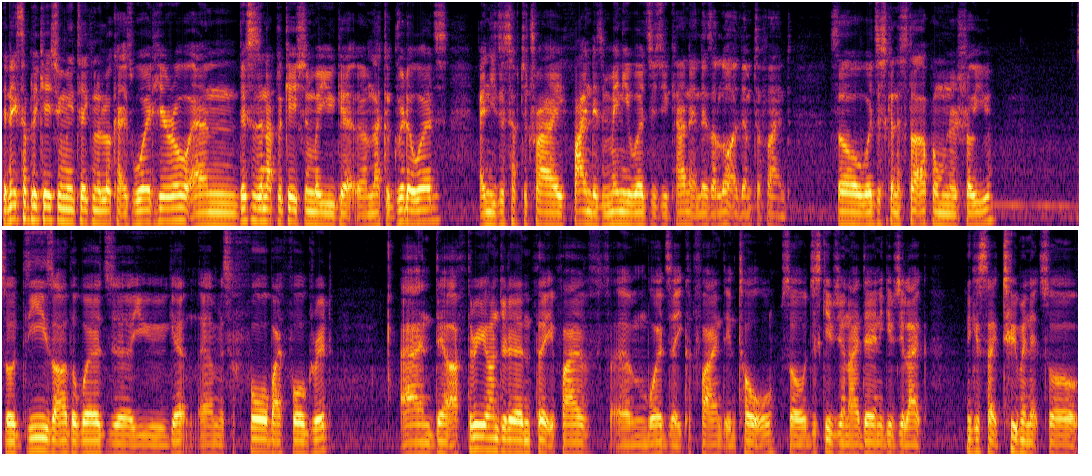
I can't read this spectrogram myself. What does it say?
The next application we're taking a look at is Word Hero. And this is an application where you get um, like a grid of words and you just have to try find as many words as you can and there's a lot of them to find. So we're just gonna start up and I'm gonna show you. So these are the words uh, you get. Um, it's a 4 by 4 grid and there are 335 um, words that you could find in total. So it just gives you an idea and it gives you like I think it's like 2 minutes or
